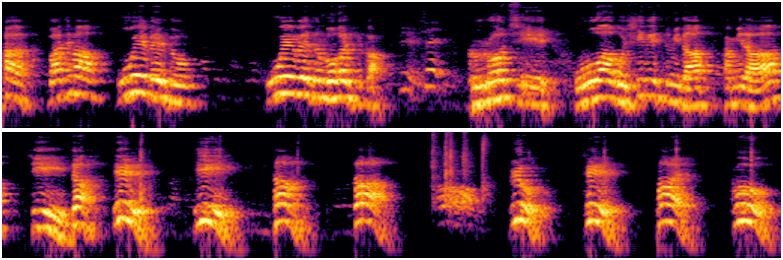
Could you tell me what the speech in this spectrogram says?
자, 마지막 5의 배수. 5의 배수는 뭐가 있을까? 그렇지. 5하고 10이 있습니다. 갑니다. 시작. 1, 2, 3, 4, 6, 7, 8, 9,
